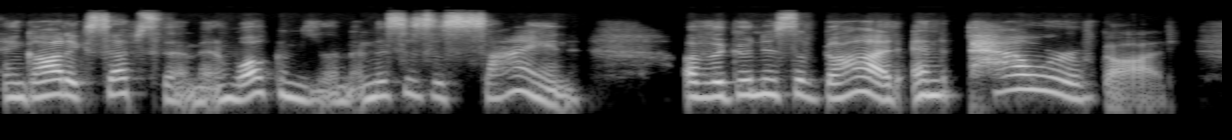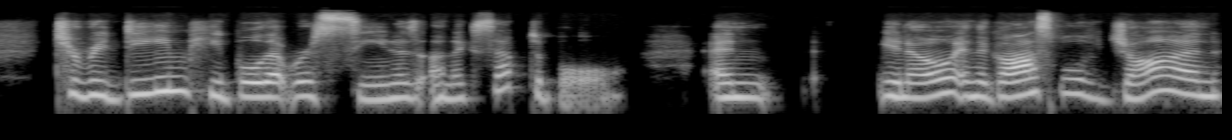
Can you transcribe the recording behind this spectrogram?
And god accepts them and welcomes them. And this is a sign of the goodness of god and the power of god to redeem people that were seen as unacceptable. And, you know, in the Gospel of John,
